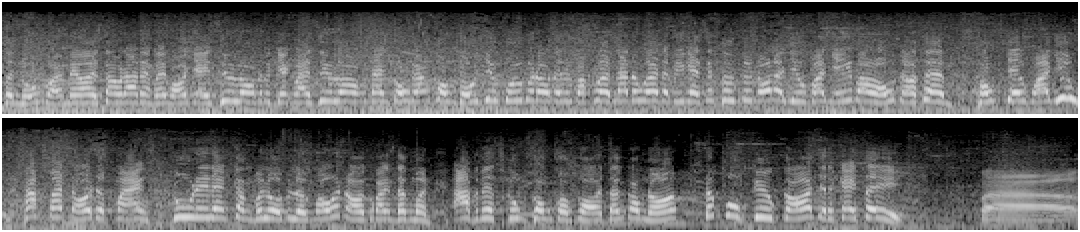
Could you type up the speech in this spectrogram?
tình huống gọi mẹ ơi sau đó đang phải bỏ chạy? Siêu Long đã bị kẹt lại, siêu Long đang cố gắng phòng thủ, chiêu cuối của đâu đang được bật lên. Nadoe đã bị kẹt sát thương, tương đối là nhiều và nhảy vào hỗ trợ thêm. Không chế quá nhiều, Hắc đổi được mạng. Guri đang cần phải lùi với lượng máu ít rồi của bản thân mình. Artemis cũng không còn còi tấn công nữa. Double kill có cho được KT và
